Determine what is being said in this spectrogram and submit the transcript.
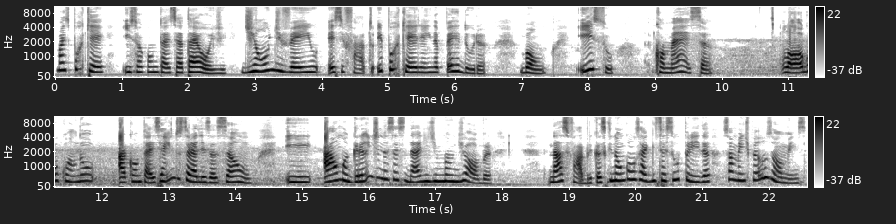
mas por que isso acontece até hoje? De onde veio esse fato e por que ele ainda perdura? Bom, isso começa logo quando acontece a industrialização e há uma grande necessidade de mão de obra nas fábricas que não conseguem ser supridas somente pelos homens.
